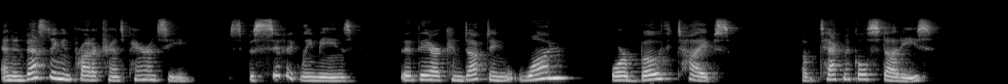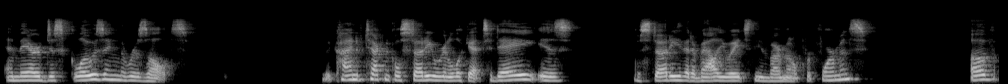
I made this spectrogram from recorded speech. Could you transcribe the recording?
And investing in product transparency specifically means that they are conducting one or both types of technical studies and they are disclosing the results. The kind of technical study we're going to look at today is the study that evaluates the environmental performance of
